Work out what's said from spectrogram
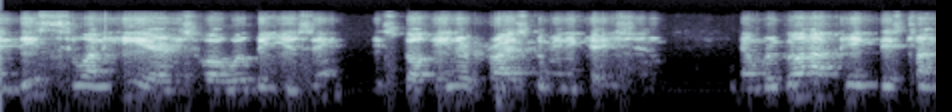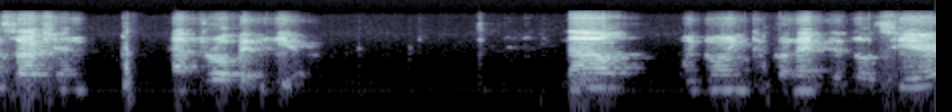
And this one here is what we'll be using. It's called enterprise communication. And we're going to pick this transaction and drop it here. Now, we're going to connect the dots here.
